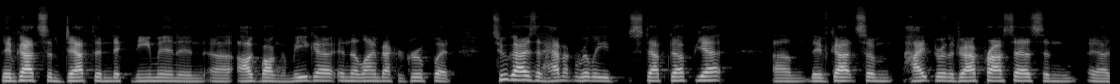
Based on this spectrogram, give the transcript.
They've got some depth in Nick Niemann and uh, Ogbongbemiga in the linebacker group, but two guys that haven't really stepped up yet. Um, they've got some hype during the draft process and uh,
